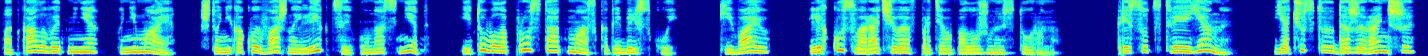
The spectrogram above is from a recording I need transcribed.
подкалывает меня, понимая, что никакой важной лекции у нас нет, и то была просто отмазка для Бельской. Киваю, легко сворачивая в противоположную сторону. Присутствие Яны я чувствую даже раньше,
